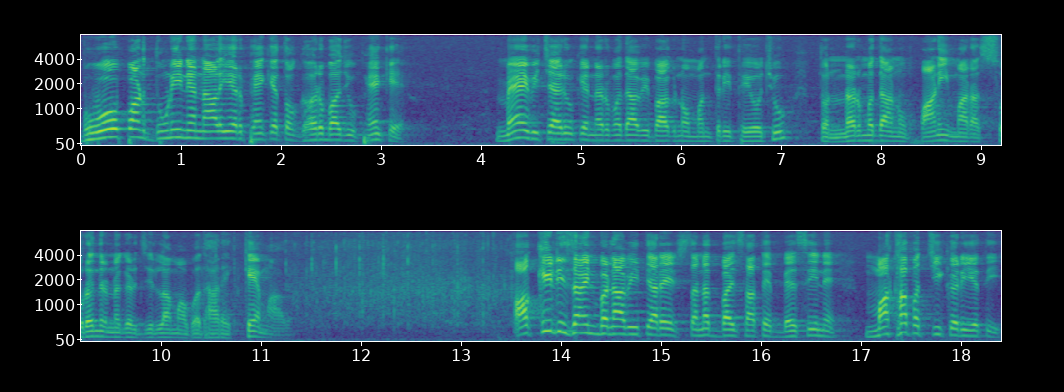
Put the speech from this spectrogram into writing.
ભૂવો પણ ધૂણીને નાળિયેર ફેંકે તો ઘર બાજુ ફેંકે. મેં વિચાર્યું કે નર્મદા વિભાગનો મંત્રી થયો છું, તો નર્મદાનું પાણી મારા સુરેન્દ્રનગર જિલ્લામાં વધારે કેમ આવે? આખી ડિઝાઇન બનાવી ત્યારે સનતભાઈ સાથે બેસીને માથાપચ્ચી કરી હતી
